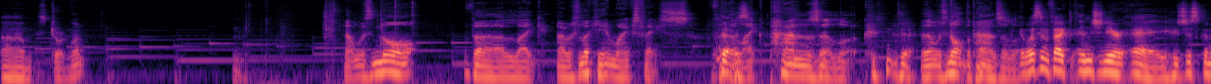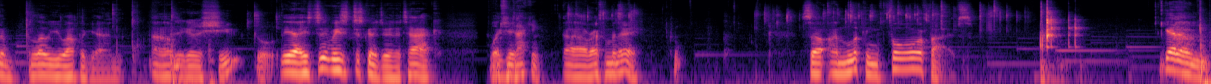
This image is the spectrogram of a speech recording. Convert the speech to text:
Um, Let's draw one. That was not the like. I was looking at Mike's face. For the was- like Panzer look. yeah. That was not the Panzer look. It was in fact Engineer A who's just gonna blow you up again. Is Um, he going to shoot? Or yeah, he's ju- he's just gonna do an attack. what's Okay. attacking? Uh, Rifleman A. Cool. So I'm looking for fives. Get him.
